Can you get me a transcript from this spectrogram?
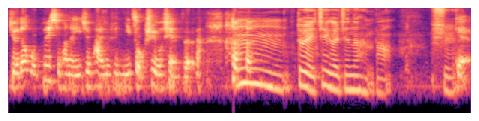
觉得我最喜欢的一句话就是“你总是有选择的”。嗯，对，这个真的很棒。是。对。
